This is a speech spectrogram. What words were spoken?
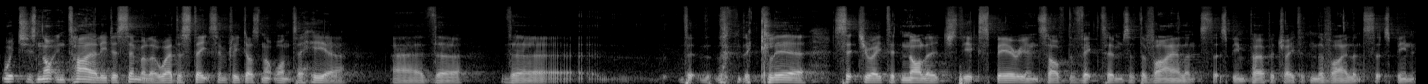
which is not entirely dissimilar, where the state simply does not want to hear uh, the, the, the, the, clear, situated knowledge, the experience of the victims of the violence that's been perpetrated and the violence that's been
